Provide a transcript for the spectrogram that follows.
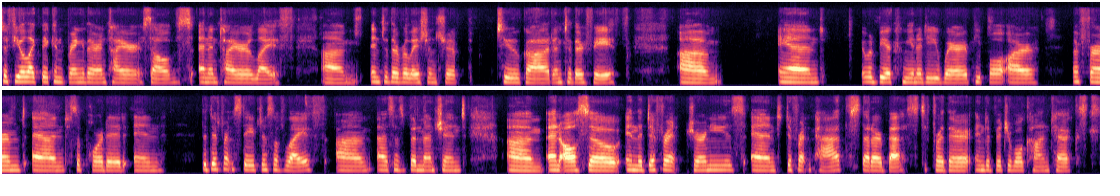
to feel like they can bring their entire selves and entire life um, into their relationship to God and to their faith. Um, and it would be a community where people are affirmed and supported in the different stages of life, um, as has been mentioned, um, and also in the different journeys and different paths that are best for their individual contexts.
